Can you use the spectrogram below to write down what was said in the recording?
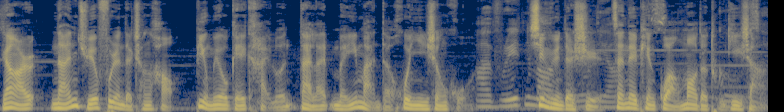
然而，男爵夫人的称号并没有给凯伦带来美满的婚姻生活。幸运的是，在那片广袤的土地上。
